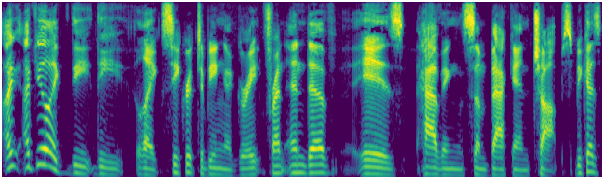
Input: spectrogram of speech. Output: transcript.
I, I feel like the the like secret to being a great front end dev is having some back end chops because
